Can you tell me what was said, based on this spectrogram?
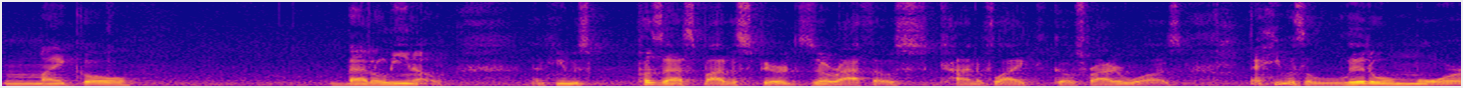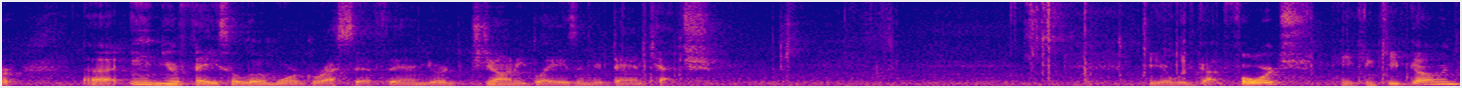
Michael Badilino, and he was possessed by the spirit Zarathos, kind of like Ghost Rider was. And he was a little more uh, in your face, a little more aggressive than your Johnny Blaze and your Dan Ketch. Here we've got Forge. He can keep going.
